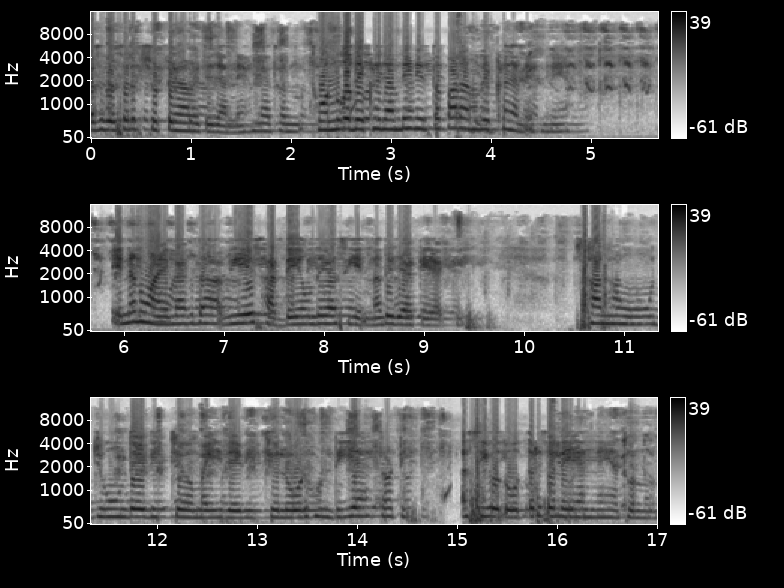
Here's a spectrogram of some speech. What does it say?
ਅਸੀਂ ਤਾਂ ਸਿਰਫ ਛੁੱਟੀਆਂ ਵਿੱਚ ਜਾਂਦੇ ਹੁੰਦੇ ਤੁਹਾਨੂੰ ਤੁਹਾਨੂੰ ਤਾਂ ਦੇਖਣ ਜਾਂਦੇ ਹੀ ਨਹੀਂ ਤਾਂ ਪਹਾੜਾਂ ਨੂੰ ਦੇਖਣ ਜਾਂਦੇ ਹੁੰਦੇ ਆ ਇਹਨਾਂ ਨੂੰ ਐਂ ਲੱਗਦਾ ਵੀ ਇਹ ਸਾਡੇ ਆਉਂਦੇ ਆ, ਅਸੀਂ ਇਹਨਾਂ ਦੇ ਜਾ ਕੇ ਆ ਕੇ ਸਾਨੂੰ ਜੂਨ ਦੇ ਵਿੱਚ ਮਈ ਦੇ ਵਿੱਚ ਲੋੜ ਹੁੰਦੀ ਹੈ ਤੁਹਾਡੀ। ਅਸੀਂ ਉਦੋਂ ਉੱਧਰ ਚਲੇ ਜਾਂਦੇ ਆ ਤੁਹਾਨੂੰ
